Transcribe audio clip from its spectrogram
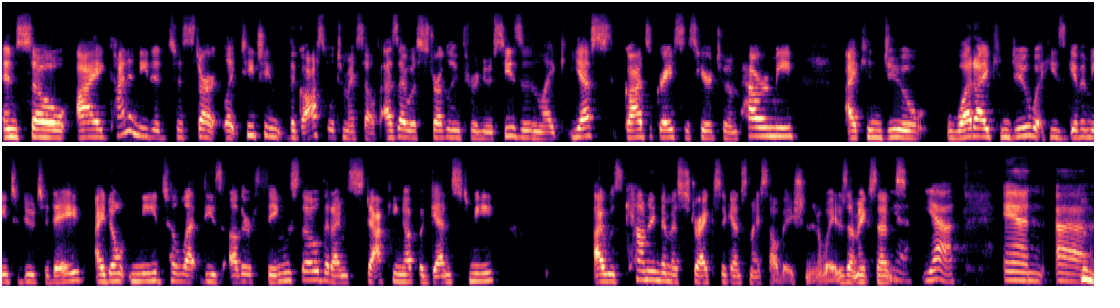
And so I kind of needed to start like teaching the gospel to myself as I was struggling through a new season. Like, yes, God's grace is here to empower me. I can do what I can do, what He's given me to do today. I don't need to let these other things, though, that I'm stacking up against me. I was counting them as strikes against my salvation in a way. Does that make sense? Yeah, yeah. And uh,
